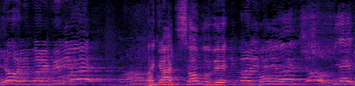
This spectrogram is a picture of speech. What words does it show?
Yo, anybody video it? I got some of it. Anybody video it? Yo, Holy shit!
